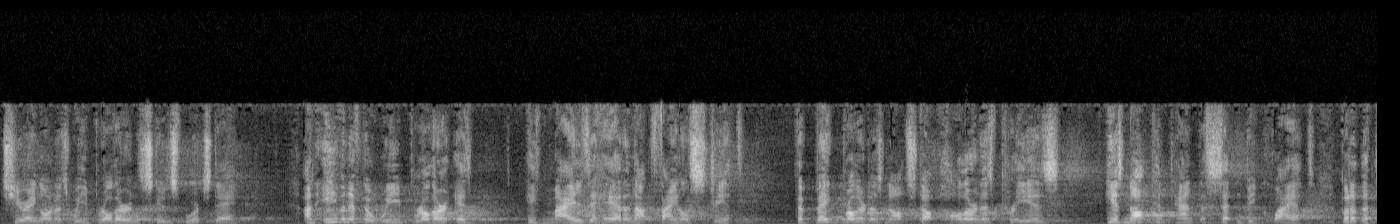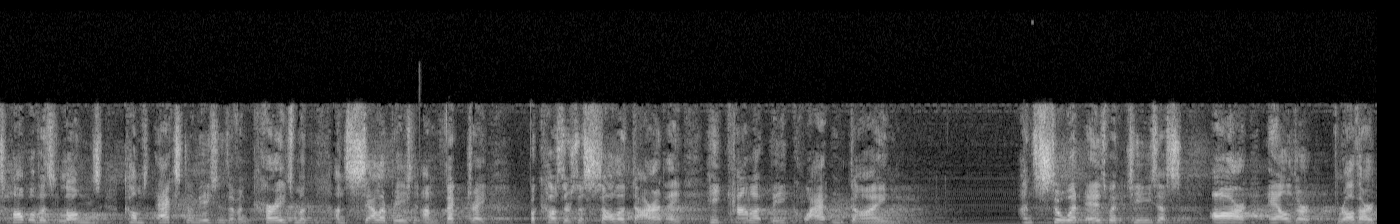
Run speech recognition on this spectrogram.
cheering on his wee brother in school sports day. And even if the wee brother is he's miles ahead in that final straight, the big brother does not stop hollering his praise. He is not content to sit and be quiet, but at the top of his lungs comes exclamations of encouragement and celebration and victory because there's a solidarity. He cannot be quiet and down. And so it is with Jesus, our elder brother.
